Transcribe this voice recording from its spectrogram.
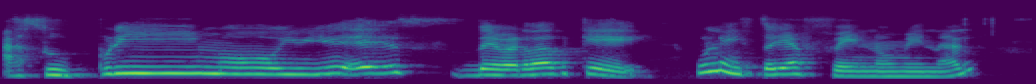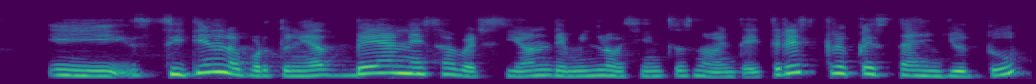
a su primo y es de verdad que una historia fenomenal. Y si tienen la oportunidad, vean esa versión de 1993, creo que está en YouTube.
